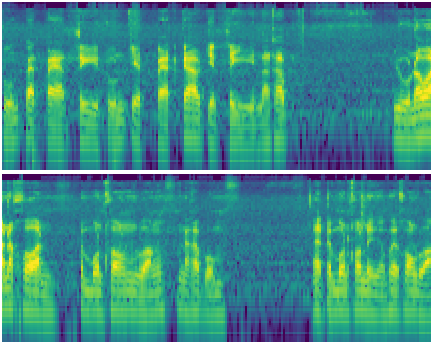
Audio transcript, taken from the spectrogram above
0884078974 นะครับ อยู่นวนคร ตำบลคลองหลวงนะครับผมตำบลคลองหนึ่งอำเภอคลองหลวง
